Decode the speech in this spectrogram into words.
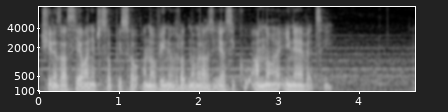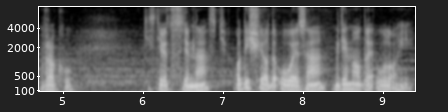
či na zasielanie časopisov a novín v rodnom jazyku a mnohé iné veci. V roku 1917 odišiel do USA, kde mal dve úlohy.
